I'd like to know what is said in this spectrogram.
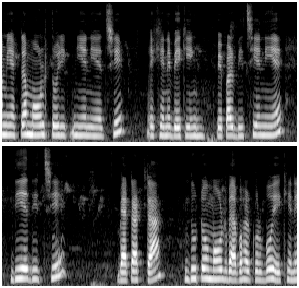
আমি একটা মোল্ড তৈরি নিয়ে নিয়েছি, এখানে বেকিং পেপার বিছিয়ে নিয়ে। দিয়ে দিচ্ছি ব্যাটারটা দুটো মোল্ড ব্যবহার করব। এখানে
